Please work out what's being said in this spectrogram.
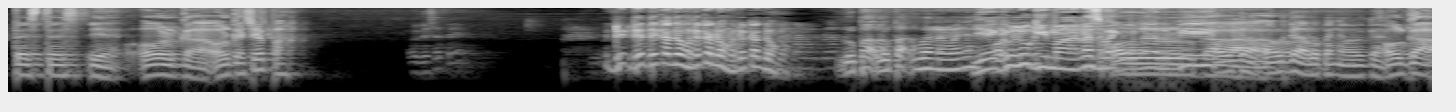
Tes tes iya. Olga, Olga siapa? De- de- dekat dong, dekat dong, dekat dong. Lupa lupa gua namanya. Ya gue lu gimana sebagai penerbit? Olga, Olga bukannya Olga. Olga.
